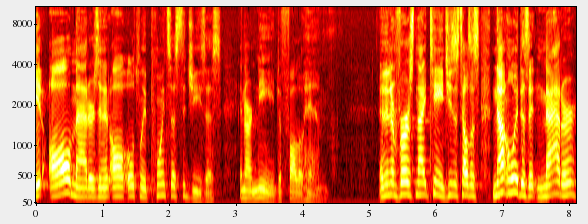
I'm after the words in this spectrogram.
It all matters and it all ultimately points us to Jesus and our need to follow him. And then in verse 19, Jesus tells us not only does it matter,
